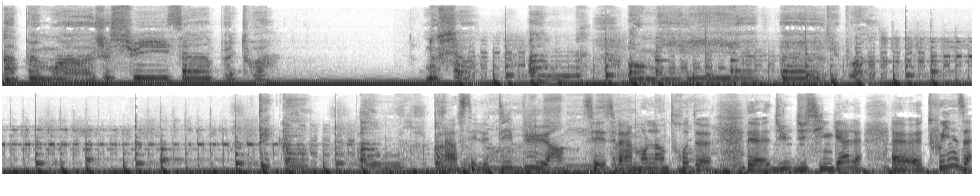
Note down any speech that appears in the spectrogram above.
un peu moi, je suis un peu toi. Nous sommes C'est le début, hein. c'est vraiment l'intro de, euh, du, single euh, Twins.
